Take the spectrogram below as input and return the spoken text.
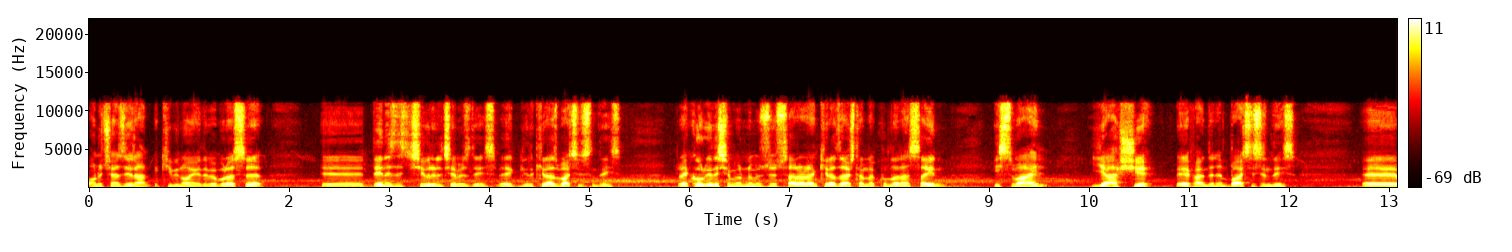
13 Haziran 2017 ve burası e, Denizli Çivril ilçemizdeyiz ve bir kiraz bahçesindeyiz. Rekor gelişim ürünümüzü sararan kiraz ağaçlarında kullanan Sayın İsmail Yahşi beyefendinin bahçesindeyiz. E,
